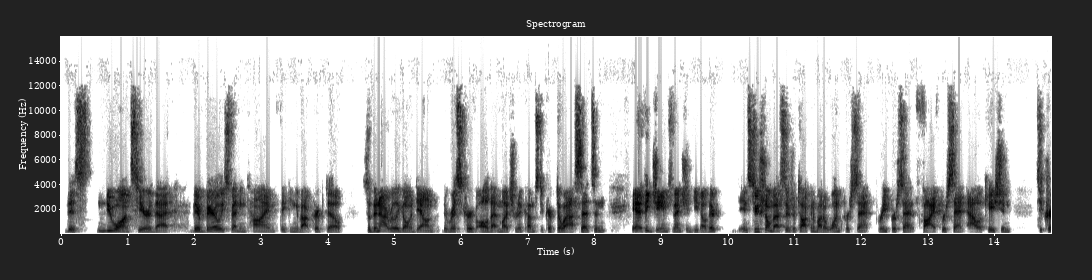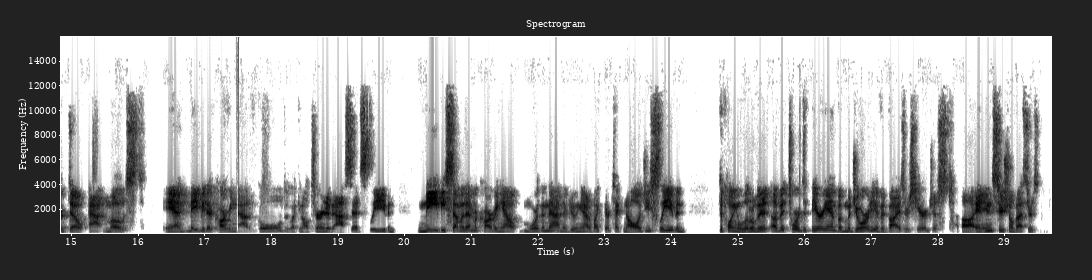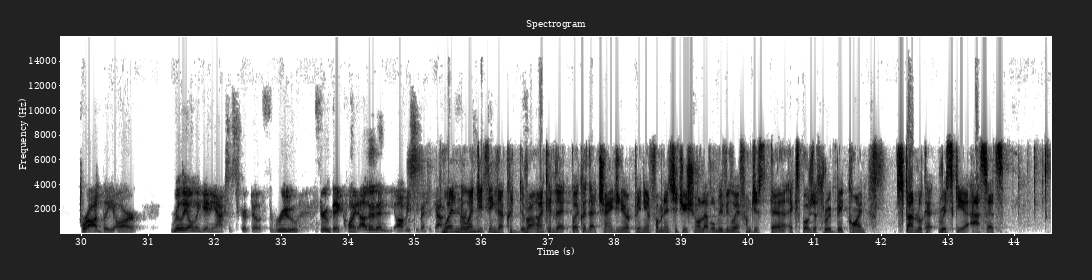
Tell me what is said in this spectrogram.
this nuance here that they're barely spending time thinking about crypto. So they're not really going down the risk curve all that much when it comes to crypto assets. And, and I think James mentioned, you know, they're institutional investors are talking about a 1%, 3%, 5% allocation to crypto at most. And maybe they're carving out of gold, like an alternative asset sleeve. And maybe some of them are carving out more than that and they're doing it out of like their technology sleeve and deploying a little bit of it towards Ethereum. But majority of advisors here just uh, and institutional investors broadly are really only gaining access to crypto through through Bitcoin, other than obviously venture capital. When when do you think that could when could that where could that change in your opinion from an institutional level, moving away from just uh, exposure through Bitcoin, start look at riskier assets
